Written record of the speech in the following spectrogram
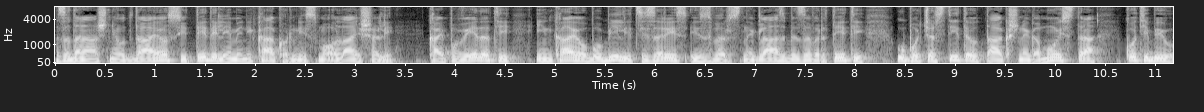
Za današnjo oddajo si te dileme nikakor nismo olajšali, kaj povedati in kaj ob obilici zares izvrstne glasbe zavrteti v počastitev takšnega mojstra, kot je bil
